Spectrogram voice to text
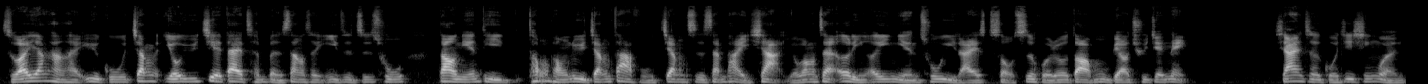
此外，央行还预估将由于借贷成本上升抑制支出，到年底通膨率将大幅降至三帕以下，有望在二零二一年初以来首次回落到目标区间内。下一则国际新闻：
